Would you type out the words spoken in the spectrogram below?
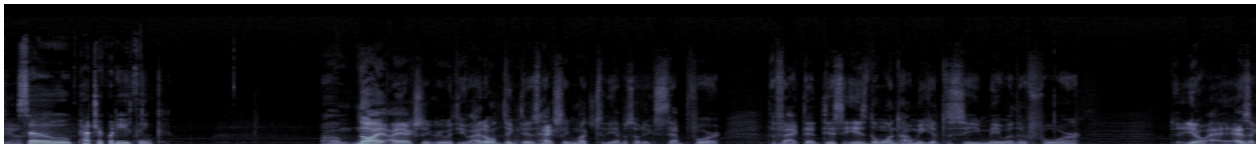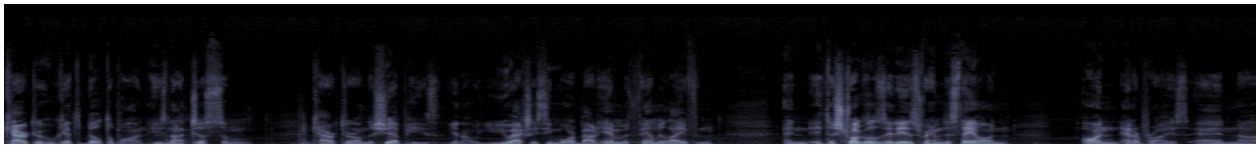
Yeah. So, Patrick, what do you think? Um, no, I, I actually agree with you. I don't think there's actually much to the episode except for the fact that this is the one time we get to see Mayweather for, you know, as a character who gets built upon. He's not just some character on the ship. He's, you know, you actually see more about him, his family life, and and it, the struggles it is for him to stay on on Enterprise. And uh,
